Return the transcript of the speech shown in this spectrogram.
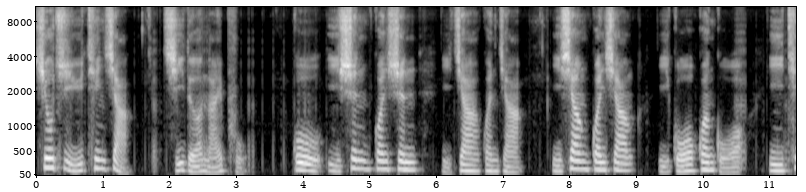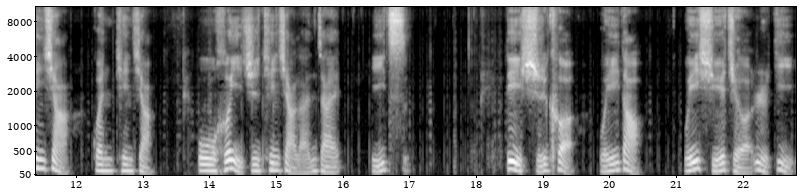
修之于天下，其德乃普。故以身观身，以家观家，以乡观乡。以国观国，以天下观天下。吾何以知天下难哉？以此。第十课：为道，为学者日益，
